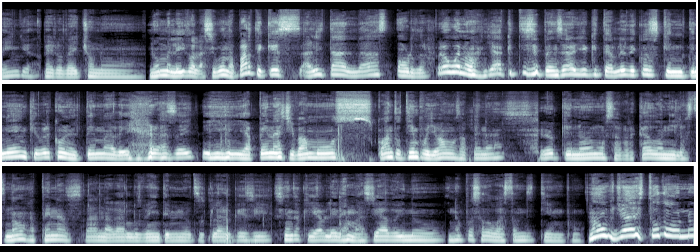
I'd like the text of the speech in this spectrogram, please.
Angel pero de hecho no, no me he leído la segunda parte, que es Alita Last Order. Pero bueno, ya que te hice pensar, ya que te hablé de cosas que tenían que ver con el tema de Parasite, y apenas llevamos, ¿cuánto tiempo llevamos apenas? Creo que no hemos abarcado ni los, no, apenas van a dar los 20 minutos, claro que sí. Siento que ya hablé demasiado y no, y no ha pasado bastante tiempo. No, ya es todo, no,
